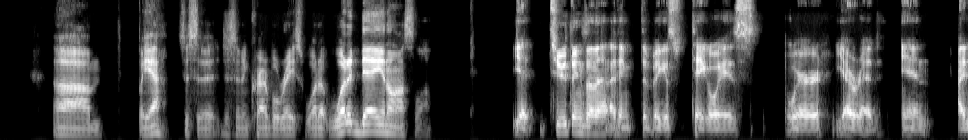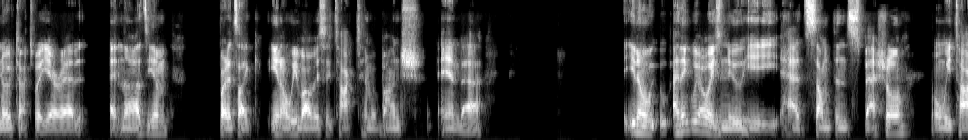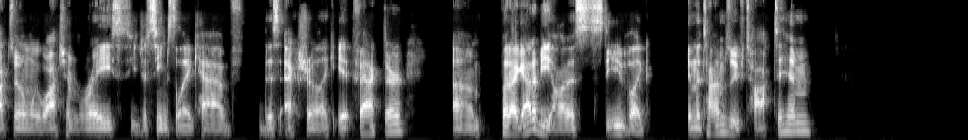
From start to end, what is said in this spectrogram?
Um, but yeah, just a just an incredible race. What a what a day in Oslo. Yeah, two things on that. I think the biggest takeaways were Yared, and I know we've talked about Yared at nauseum, but it's like, you know, we've obviously talked to him a bunch, and uh, you know, I think we always knew he had something special when we talk to him, we watch him race. He just seems to like have this extra like it factor. Um, but I gotta be honest, Steve, like in the times we've talked to him,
